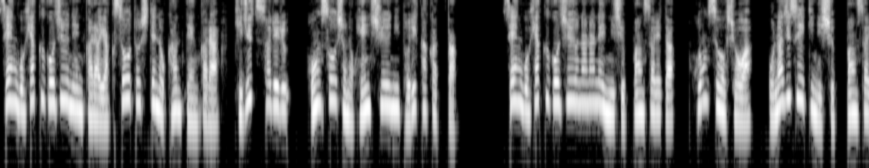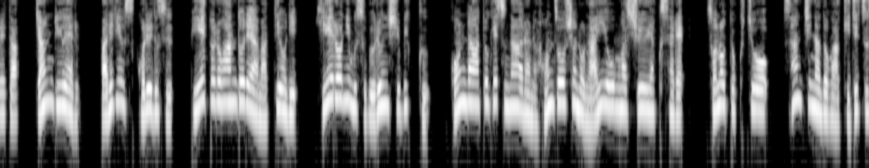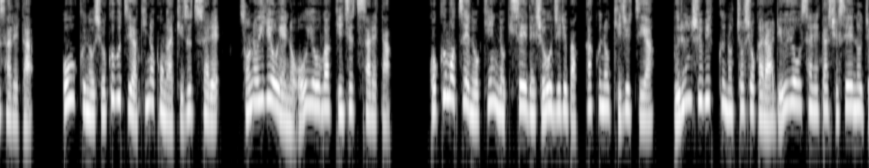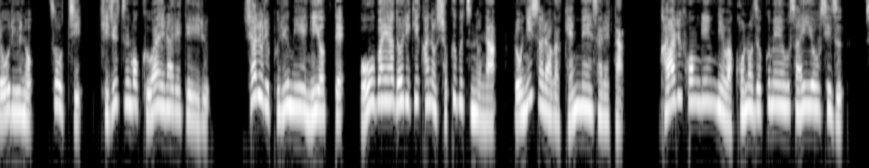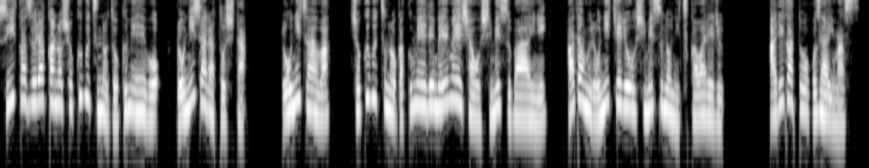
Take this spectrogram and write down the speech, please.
1550年から薬草としての観点から記述される本草書の編集に取り掛かった。1557年に出版された本草書は同じ世紀に出版されたジャン・リュエル、バレリウス・コルドゥス、ピエトロ・アンドレア・マッティオリ、ヒエロニムス・ブルンシュビック、コンラート・ゲスナーらの本草書の内容が集約され、その特徴、産地などが記述された。多くの植物やキノコが記述され、その医療への応用が記述された。穀物への菌の規制で生じる抜角の記述や、ブルンシュビックの著書から流用された主成の上流の装置、記述も加えられている。シャルル・プルミエによって、オーバヤドリギ科の植物の名、ロニサラが懸命された。カール・フォン・リンネはこの俗名を採用せず、スイカズラ科の植物の俗名をロニサラとした。ロニザーは植物の学名で命名者を示す場合に、アダム・ロニチェルを示すのに使われる。ありがとうございます。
